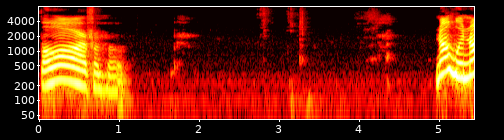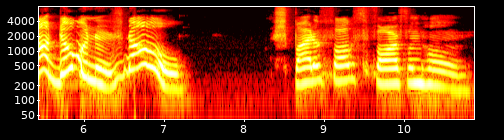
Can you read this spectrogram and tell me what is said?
far from home. No, we're not doing this. No. Spider Fox far from home.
